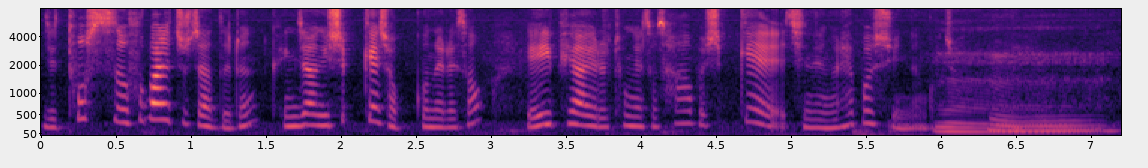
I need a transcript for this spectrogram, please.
이제 토스 후발주자들은 굉장히 쉽게 접근을 해서 API를 통해서 사업을 쉽게 진행을 해볼 수 있는 거죠. 음. 음.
